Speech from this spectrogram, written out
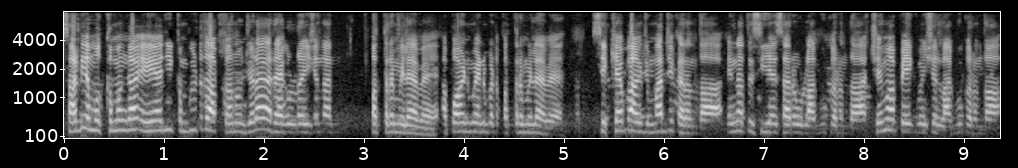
ਸਾਡੀਆਂ ਮੁੱਖ ਮੰਗਾਂ ਇਹ ਹੈ ਜੀ ਕੰਪਿਊਟਰ ਅਧਿਆਪਕਾਂ ਨੂੰ ਜਿਹੜਾ ਰੈਗੂਲੇਸ਼ਨ ਦਾ ਪੱਤਰ ਮਿਲਿਆ ਹੋਇਆ ਹੈ ਅਪਾਇੰਟਮੈਂਟ ਪੱਤਰ ਮਿਲਿਆ ਹੋਇਆ ਹੈ। ਸਿੱਖਿਆ ਵਿਭਾਗ 'ਚ ਮਰਜ ਕਰਨ ਦਾ ਇਹਨਾਂ ਤੇ ਸੀਐਸਆਰਓ ਲਾਗੂ ਕਰਨ ਦਾ ਛੇਵਾਂ ਪੇ ਕਮਿਸ਼ਨ ਲਾਗੂ ਕਰਨ ਦਾ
